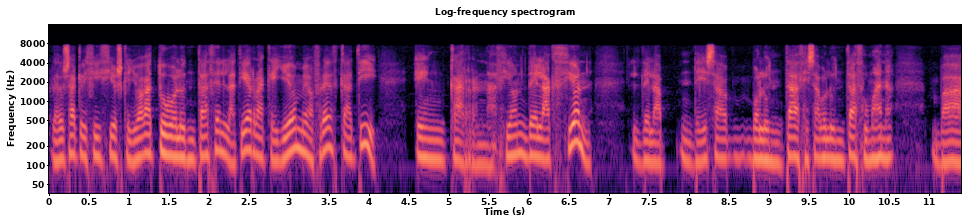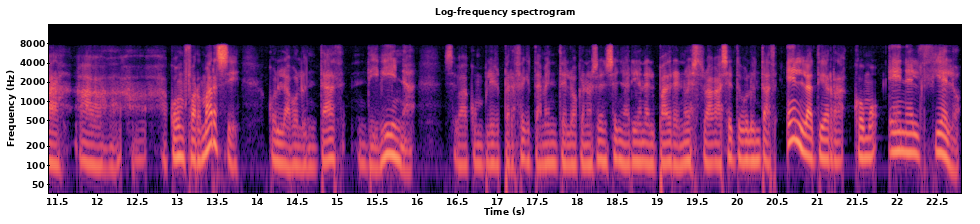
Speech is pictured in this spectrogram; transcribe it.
Pero los sacrificios que yo haga tu voluntad en la tierra, que yo me ofrezca a ti, encarnación de la acción, de, la, de esa voluntad, esa voluntad humana va a, a conformarse con la voluntad divina. Se va a cumplir perfectamente lo que nos enseñaría en el Padre nuestro, hágase tu voluntad en la tierra como en el cielo.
